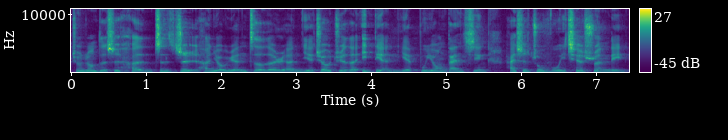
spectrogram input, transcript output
囧囧子是很自制、很有原则的人，也就觉得一点也不用担心，还是祝福一切顺利。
